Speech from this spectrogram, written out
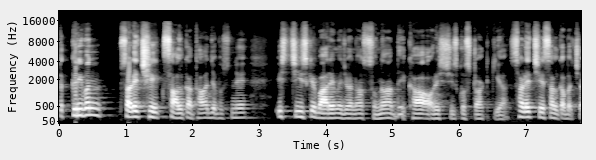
تقریباً ساڑھے چھ سال کا تھا جب اس نے اس چیز کے بارے میں جو ہے نا سنا، دیکھا اور اس چیز کو سٹارٹ کیا۔ ساڑھے چھ سال کا بچہ۔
